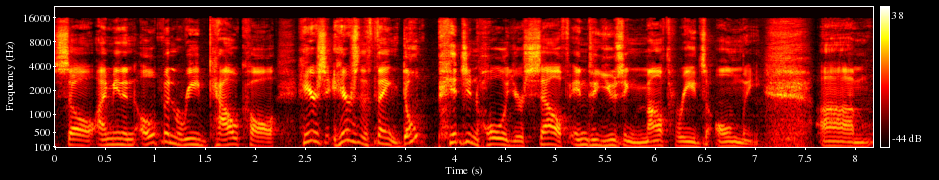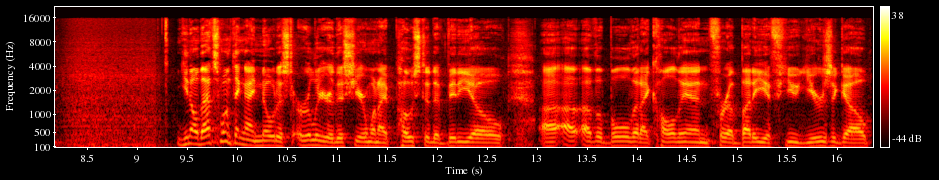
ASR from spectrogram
So, I mean, an open reed cow call. Here's here's the thing: don't pigeonhole yourself into using mouth reeds only. Um, you know, that's one thing I noticed earlier this year when I posted a video uh, of a bull that I called in for a buddy a few years ago.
